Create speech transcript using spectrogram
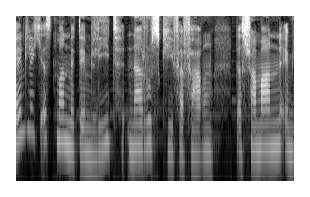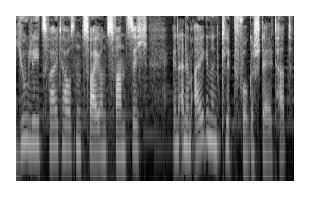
Ähnlich ist man mit dem Lied Naruski-Verfahren, das Schaman im Juli 2022 in einem eigenen Clip vorgestellt hat.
